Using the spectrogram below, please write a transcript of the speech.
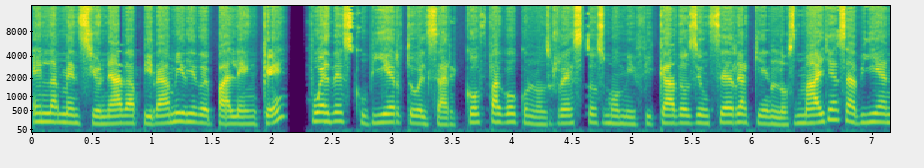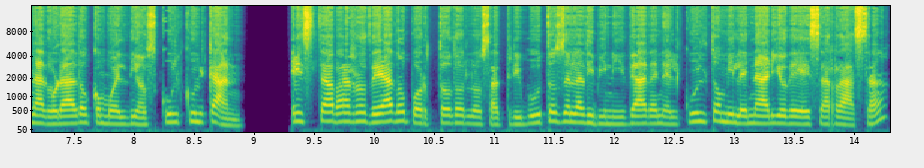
En la mencionada pirámide de Palenque, fue descubierto el sarcófago con los restos momificados de un ser a quien los mayas habían adorado como el dios Kulkulcán. Estaba rodeado por todos los atributos de la divinidad en el culto milenario de esa raza,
